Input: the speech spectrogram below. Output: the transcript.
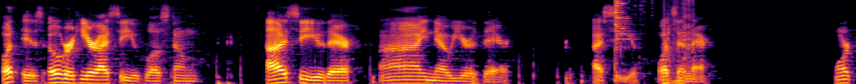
What is over here? I see you, glowstone. I see you there. I know you're there. I see you. What's in there? More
